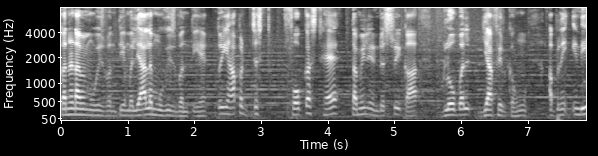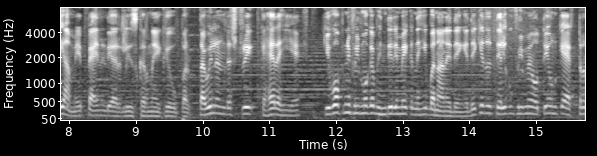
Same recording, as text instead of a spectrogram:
कन्नडा में मूवीज़ बनती है, मलयालम मूवीज़ बनती हैं। तो यहाँ पर जस्ट फोकस्ड है तमिल इंडस्ट्री का ग्लोबल या फिर कहूँ अपने इंडिया में पैन इंडिया रिलीज़ करने के ऊपर। तमिल इंडस्ट्री कह रही है कि वो अपनी फ़िल्मों के हिंदी रिमेक नहीं बनाने देंगे। देखिए, जो तो तेलुगु फ़िल्में होती हैं, उनके एक्टर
